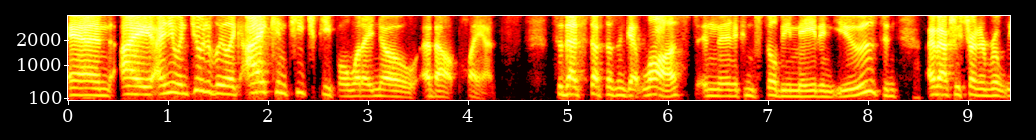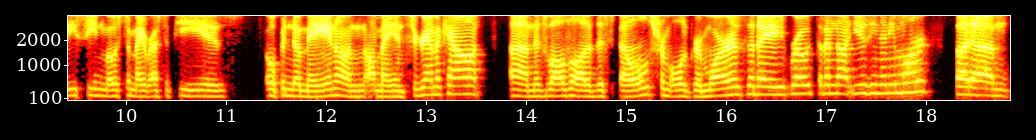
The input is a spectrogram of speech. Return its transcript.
And I I knew intuitively like I can teach people what I know about plants. So that stuff doesn't get lost and then it can still be made and used. And I've actually started releasing most of my recipes open domain on on my Instagram account um, as well as a lot of the spells from old grimoires that I wrote that I'm not using anymore. But um,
